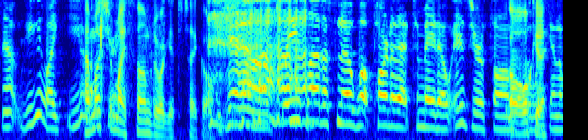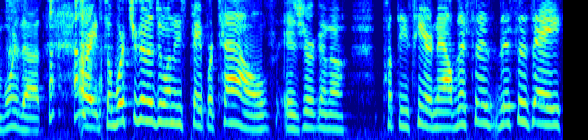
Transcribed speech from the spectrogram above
Now, you like you. How much of my thumb do I get to take off? Yeah, please let us know what part of that tomato is your thumb oh, so okay. we can avoid that. All right, so what you're going to do on these paper towels is you're going to put these here. Now, this is this is a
